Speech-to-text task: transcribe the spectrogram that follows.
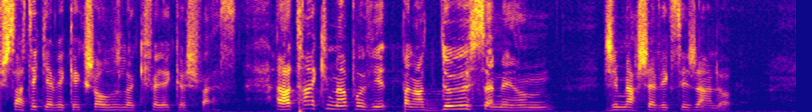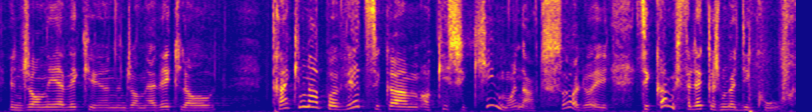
je sentais qu'il y avait quelque chose qu'il fallait que je fasse. Alors, tranquillement, pas vite, pendant deux semaines, j'ai marché avec ces gens-là. Une journée avec une, une journée avec l'autre. Tranquillement, pas vite, c'est comme, OK, c'est qui, moi, dans tout ça? C'est comme il fallait que je me découvre.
